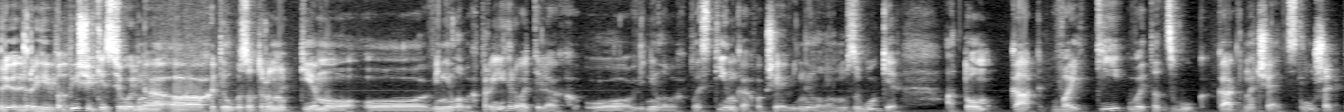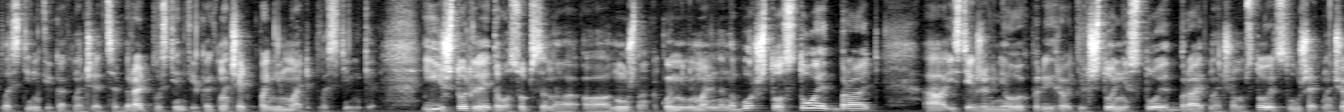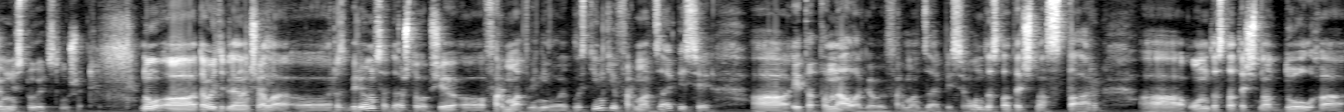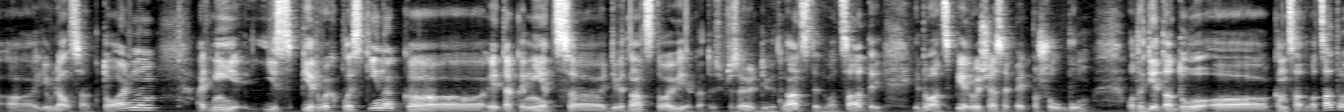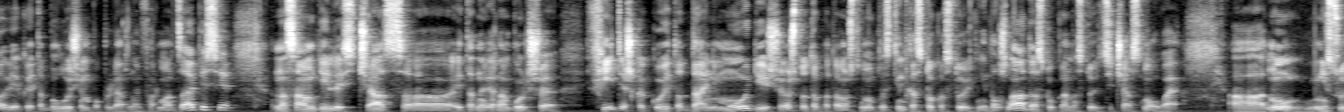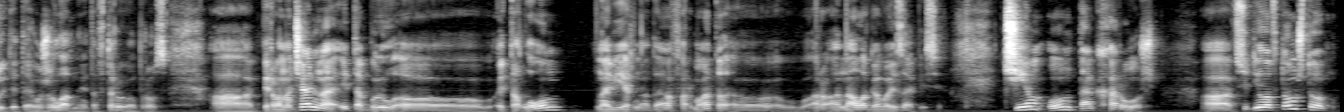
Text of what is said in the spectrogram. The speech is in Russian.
Привет, дорогие подписчики! Сегодня э, хотел бы затронуть тему о виниловых проигрывателях, о виниловых пластинках, вообще о виниловом звуке, о том, как войти в этот звук, как начать слушать пластинки, как начать собирать пластинки, как начать понимать пластинки. И что для этого, собственно, э, нужно, какой минимальный набор, что стоит брать, из тех же виниловых проигрывателей, что не стоит брать, на чем стоит слушать, на чем не стоит слушать. Ну, а, давайте для начала а, разберемся, да, что вообще формат виниловой пластинки, формат записи, этот аналоговый формат записи, он достаточно стар, он достаточно долго являлся актуальным. Одни из первых пластинок это конец 19 века, то есть, представляете, 19, 20 и 21 сейчас опять пошел бум. Вот где-то до Э, конца 20 века это был очень популярный формат записи. На самом деле сейчас э, это, наверное, больше фетиш какой-то, дань моде, еще что-то, потому что ну, пластинка столько стоить не должна, да, сколько она стоит сейчас новая. А, ну, не суть, это уже ладно, это второй вопрос. А, первоначально это был э, эталон, наверное, да, формата э, аналоговой записи. Чем он так хорош? А, все дело в том, что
